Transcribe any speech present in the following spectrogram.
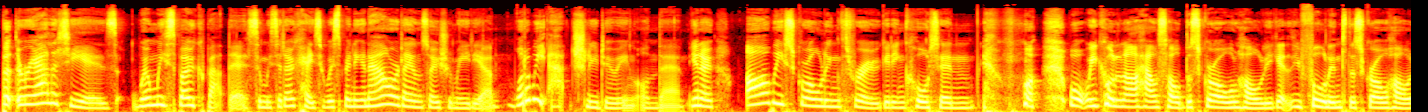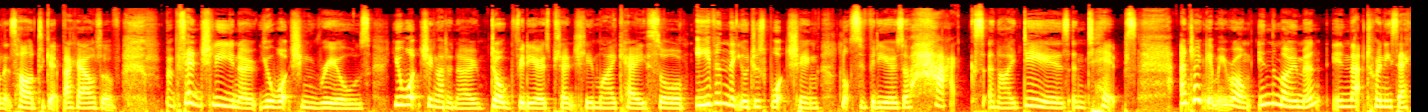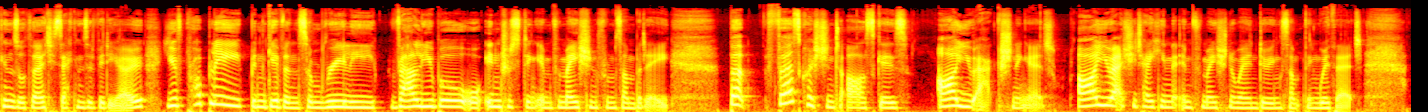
But the reality is, when we spoke about this and we said, okay, so we're spending an hour a day on social media, what are we actually doing on there? You know, are we scrolling through, getting caught in what we call in our household the scroll hole? You get you fall into the scroll hole and it's hard to get back out of. But potentially, you know, you're watching reels, you're watching, I don't know, dog videos potentially in my case, or even that you're just watching lots of videos of hacks and ideas and tips. And don't get me wrong, in the moment, in that 20 seconds or 30 seconds of video, you've probably been given some really valuable or interesting information from somebody. But first question to ask is are you actioning it? Are you actually taking the information away and doing something with it?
